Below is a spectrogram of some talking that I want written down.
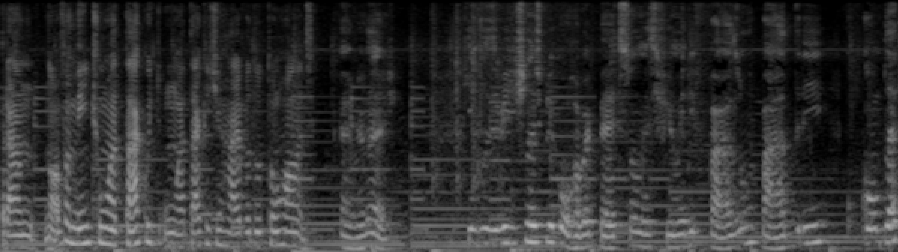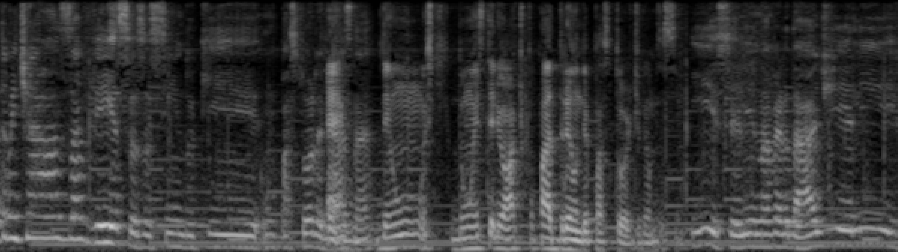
pra novamente um ataque, um ataque de raiva do Tom Holland. É verdade. Que inclusive a gente não explicou. O Robert Pattinson nesse filme ele faz um padre completamente às avessas, assim, do que um pastor, aliás, é, né? de um, de um estereótipo padrão de pastor, digamos assim. Isso, ele na verdade ele,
